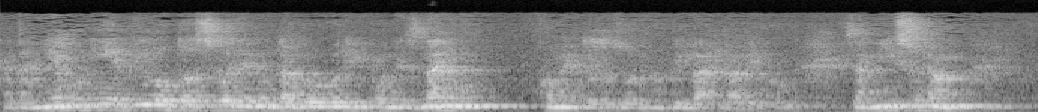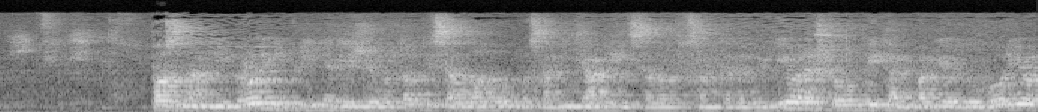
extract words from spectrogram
Kada njemu nije bilo dozvoljeno da govori po neznanju, kome je to dozvoljeno bila hralikom. Za nisu nam poznati brojni primjeri životopisa Allahovog poslanika alihi salatu sam. Kada bi bio nešto upitan pa bi odgovorio,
